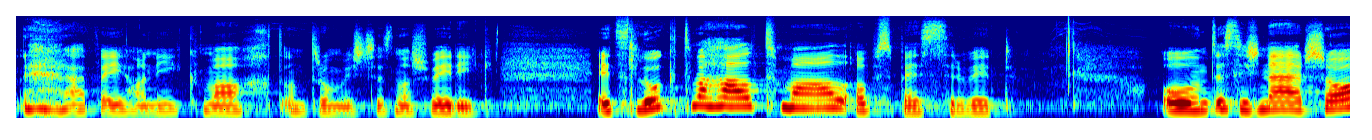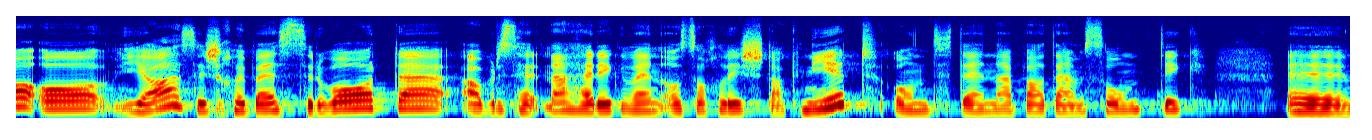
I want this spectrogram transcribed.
eben, ich habe nie gemacht und darum ist das noch schwierig. Jetzt schaut man halt mal, ob es besser wird. Und es ist nachher schon auch, ja, es ist ein bisschen besser geworden, aber es hat nachher irgendwann auch so ein bisschen stagniert und dann eben an diesem Sonntag äh,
